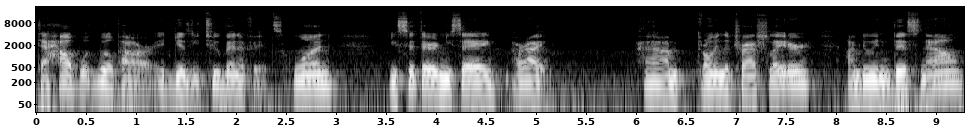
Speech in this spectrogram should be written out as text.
to help with willpower. It gives you two benefits. One, you sit there and you say, All right, I'm throwing the trash later. I'm doing this now.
